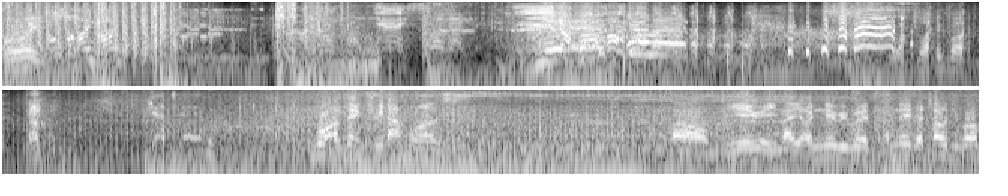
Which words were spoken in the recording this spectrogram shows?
Boys. Oh, behind, behind! Play boy. What a victory that was. Oh, beauty, mate. I knew we would. I knew. I told you, Rob.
